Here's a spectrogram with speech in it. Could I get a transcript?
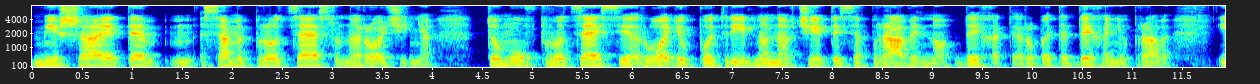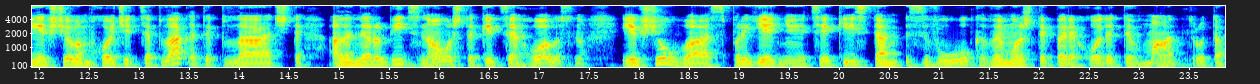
мішаєте саме процесу народження. Тому в процесі родів потрібно навчитися правильно дихати, робити дихальні вправи. І якщо вам хочеться плакати, плачте, але не робіть знову ж таки це голосно. Якщо у вас приєднується якийсь там звук, ви можете переходити в мантру там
